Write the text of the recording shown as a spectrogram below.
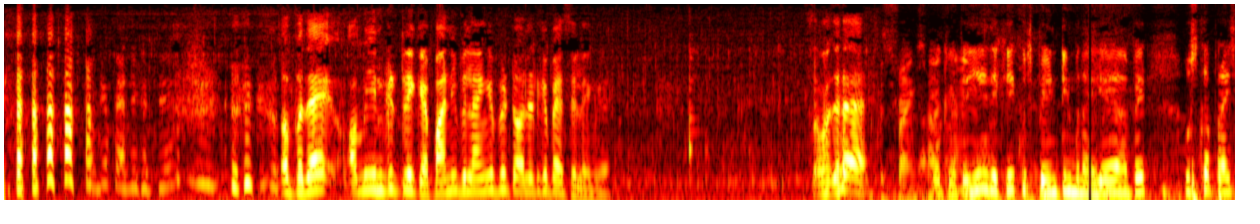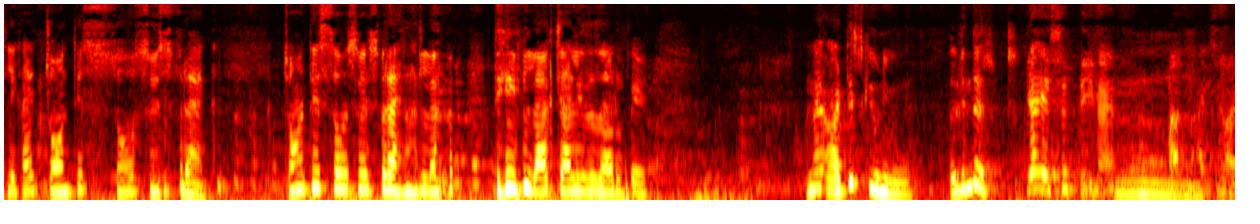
पैसे खर्चे और पता है अभी इनकी ट्रिक है पानी पिलाएँगे फिर टॉयलेट के पैसे लेंगे। समझ रहा है? ओके तो ये देखिए कुछ पेंटिंग बनाई है यहाँ पे। उसका प्राइस लिखा है चौंतीस सौ स्विस फ्रैंक चौंतीस सौ स्विस फ्रैंक मतलब तीन लाख चालीस हज़ार रुपए मैं आर्टिस्ट क्यों नहीं हूँ Alvinder Yeah, it should be, man. Mm. My, actually, my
